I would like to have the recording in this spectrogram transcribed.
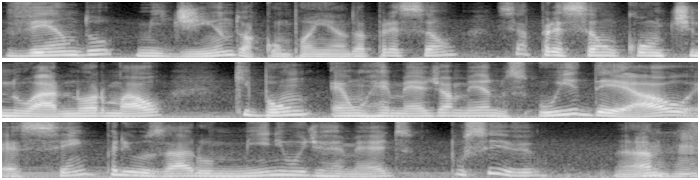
vendo, medindo, acompanhando a pressão. Se a pressão continuar normal, que bom, é um remédio a menos. O ideal é sempre usar o mínimo de remédios possível. Né? Uhum.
